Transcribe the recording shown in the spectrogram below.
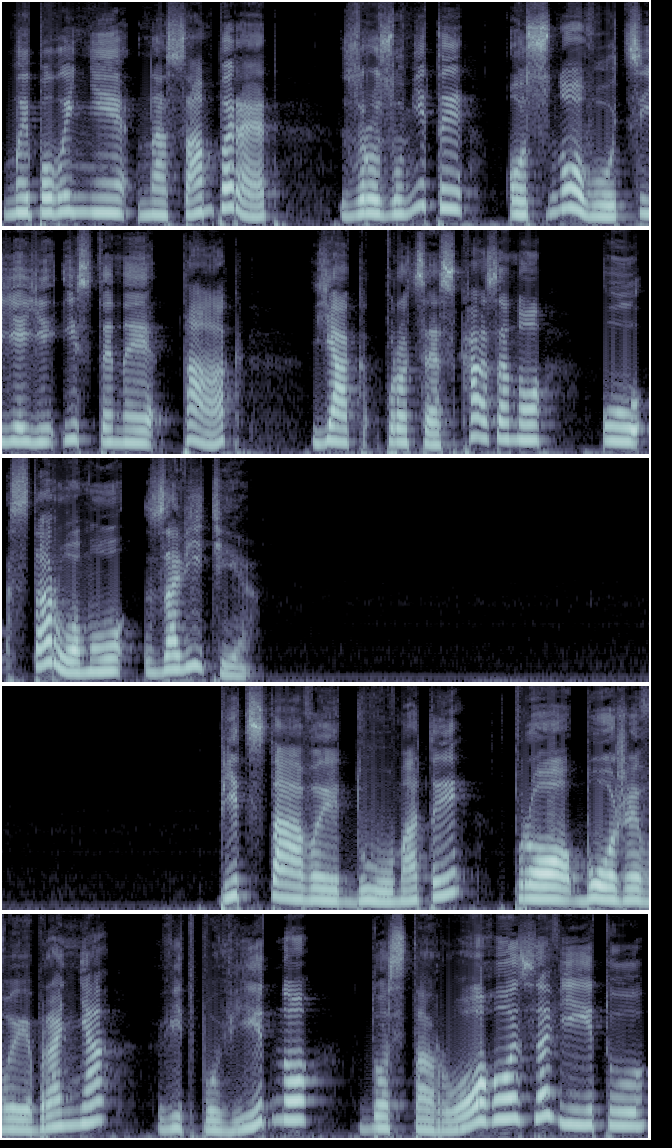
ми повинні насамперед зрозуміти основу цієї істини так, як про це сказано у Старому Завіті. Підстави думати про Боже вибрання відповідно до Старого Завіту.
